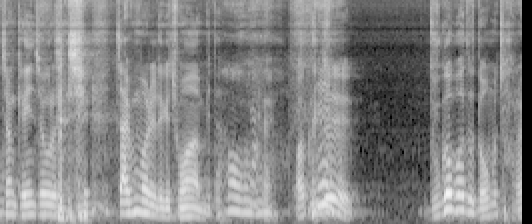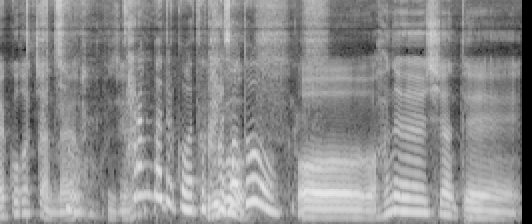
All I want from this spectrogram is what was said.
전 개인적으로 사실 짧은 머리를 되게 좋아합니다. 어, 네. 아 근데 누가 봐도 너무 잘할 것 같지 않나요? 군생? 사랑받을 것. 그리고- 가서도 어 하늘 씨한테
